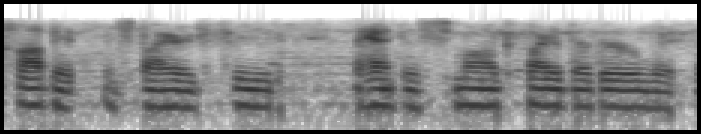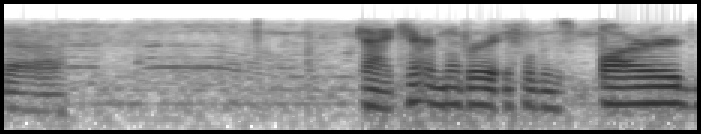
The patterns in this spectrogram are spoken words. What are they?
Hobbit inspired food. I had the Smaug fire burger with uh God, I can't remember if it was Bard's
